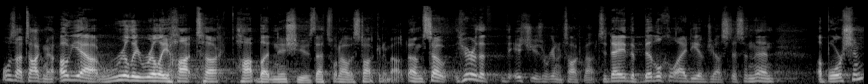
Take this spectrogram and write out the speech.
what was I talking about? Oh, yeah, really, really hot, tuck, hot button issues. That's what I was talking about. Um, so here are the, the issues we're going to talk about today the biblical idea of justice, and then abortion,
